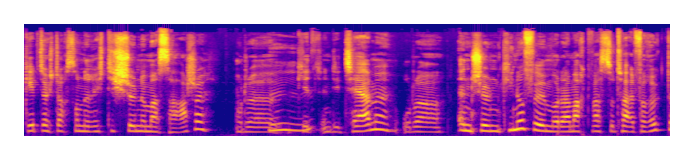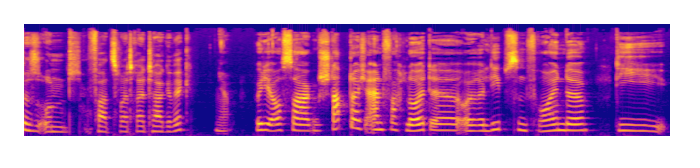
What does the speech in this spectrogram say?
Gebt euch doch so eine richtig schöne Massage oder Mhm. geht in die Therme oder einen schönen Kinofilm oder macht was total Verrücktes und fahrt zwei, drei Tage weg. Ja. Würde ich auch sagen, schnappt euch einfach Leute, eure liebsten Freunde, die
